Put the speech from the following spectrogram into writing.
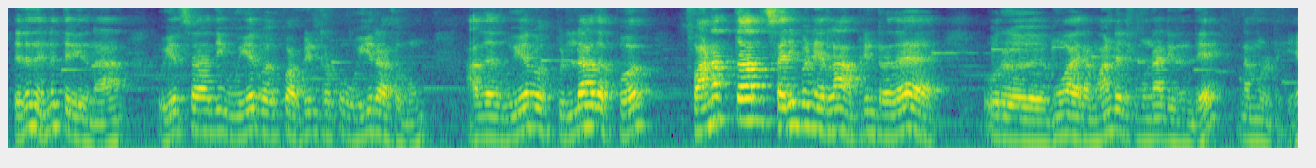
இதுலேருந்து என்ன தெரியுதுன்னா உயர் சாதி உயர் வகுப்பு அப்படின்றப்போ உயிராகவும் அதை உயர் வகுப்பு இல்லாதப்போ பணத்தால் சரி பண்ணிடலாம் அப்படின்றத ஒரு மூவாயிரம் ஆண்டுகளுக்கு முன்னாடி இருந்தே நம்மளுடைய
